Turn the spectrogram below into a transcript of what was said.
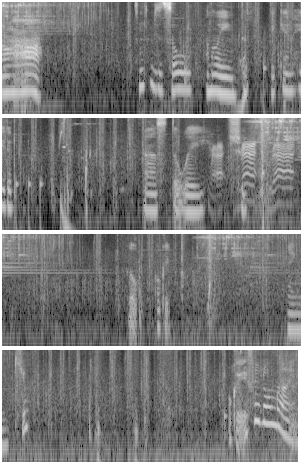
Ah! So annoying that I can't hit it. That's the way go. Okay. Thank you. Okay, if you don't mind,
